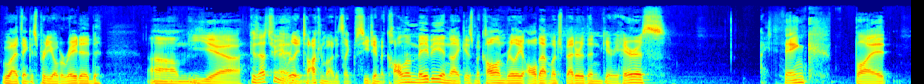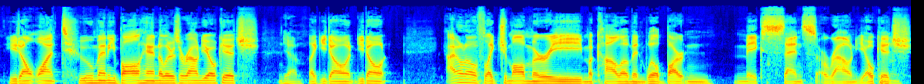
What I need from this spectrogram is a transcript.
who I think is pretty overrated. Yeah. Because that's who you're really talking about. It's like CJ McCollum, maybe, and like, is McCollum really all that much better than Gary Harris? I think, but you don't want too many ball handlers around Jokic. Yeah, Like you don't you don't I don't know if like Jamal Murray, McCollum, and Will Barton makes sense around Jokic.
